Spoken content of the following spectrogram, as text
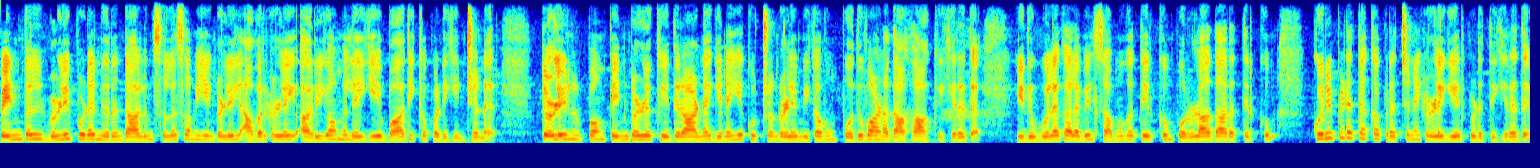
பெண்கள் விழிப்புடன் இருந்தாலும் சில சமயங்களில் அவர்களை அறியாமலேயே பாதிக்கப்படுகின்றனர். தொழில்நுட்பம் பெண்களுக்கு எதிரான இணைய குற்றங்களை மிகவும் பொதுவானதாக ஆக்குகிறது. இது உலகளவில் சமூகத்திற்கும் பொருளாதாரத்திற்கும் குறிப்பிடத்தக்க பிரச்சனைகளை ஏற்படுத்துகிறது.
